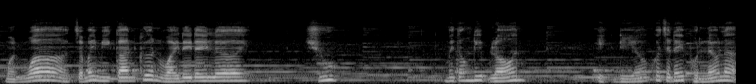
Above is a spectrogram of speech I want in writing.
เหมือนว่าจะไม่มีการเคลื่อนไหวใดๆเลย ชู ไม่ต้องรีบร้อน อีกเดียวก็จะได้ผลแล้วล่ะ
